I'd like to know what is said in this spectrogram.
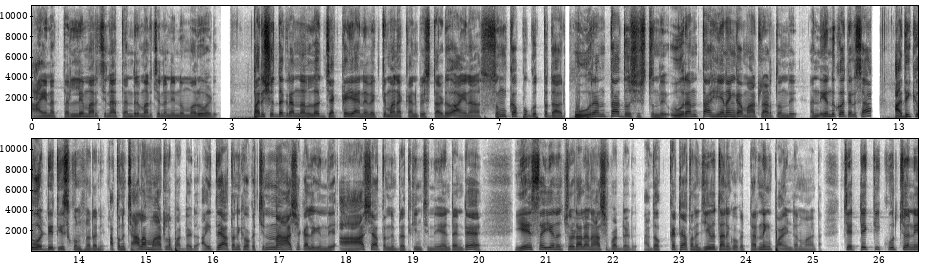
ఆయన తల్లి మరచిన తండ్రి మరచిన నిన్ను మరువడు. పరిశుద్ధ గ్రంథంలో జక్కయ్య అనే వ్యక్తి మనకు కనిపిస్తాడు. ఆయన సుంకపు గుత్తదారు. ఊరంతా దూషిస్తుంది ఊరంతా హీనంగా మాట్లాడుతుంది. ఎందుకో తెలుసా? అధిక వడ్డీ తీసుకుంటున్నాడని. అతను చాలా మాటలు పడ్డాడు. అయితే అతనికి ఒక చిన్న ఆశ కలిగింది. ఆ ఆశ అతన్ని బ్రతికించింది. ఏంటంటే ఏసయ్యను చూడాలని ఆశపడ్డాడు. అదొక్కటే అతని జీవితానికి ఒక టర్నింగ్ పాయింట్ అనమాట చెట్టెక్కి కూర్చొని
